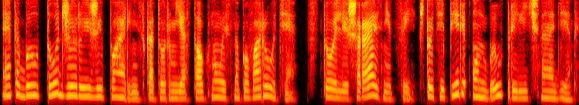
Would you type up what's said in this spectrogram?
Это был тот же рыжий парень, с которым я столкнулась на повороте, с той лишь разницей, что теперь он был прилично одет,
